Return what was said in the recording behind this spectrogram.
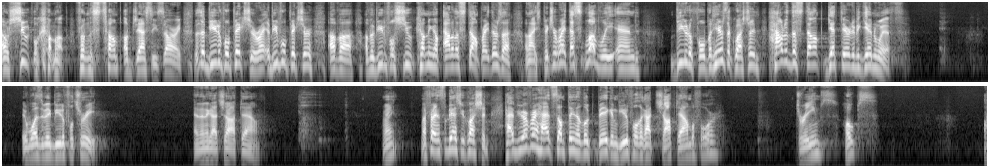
a shoot will come up from the stump of Jesse. Sorry. This is a beautiful picture, right? A beautiful picture of a, of a beautiful shoot coming up out of a stump, right? There's a, a nice picture, right? That's lovely and beautiful. But here's the question How did the stump get there to begin with? It was a big, beautiful tree. And then it got chopped down. Right? My friends, let me ask you a question. Have you ever had something that looked big and beautiful that got chopped down before? Dreams, hopes, a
